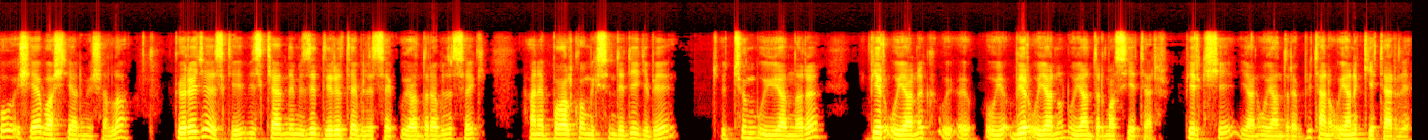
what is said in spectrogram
bu şeye başlayalım inşallah. Göreceğiz ki biz kendimizi diriltebilirsek, uyandırabilirsek, hani Balcom X'in dediği gibi tüm uyuyanları bir uyanık bir uyanın uyandırması yeter. Bir kişi yani uyandırabilir. Bir tane uyanık yeterli.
